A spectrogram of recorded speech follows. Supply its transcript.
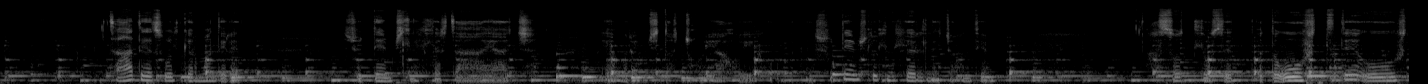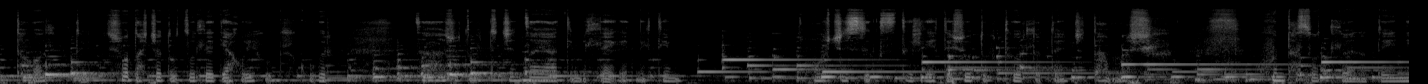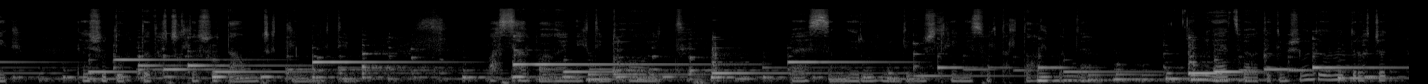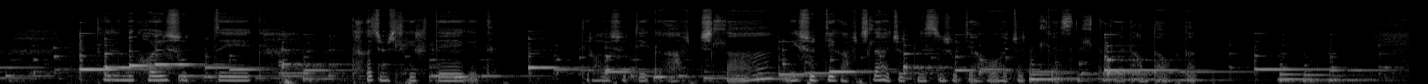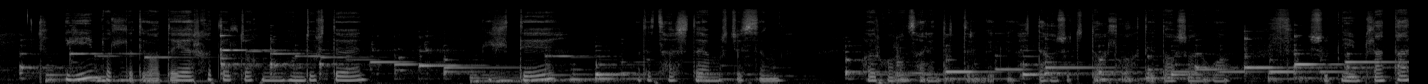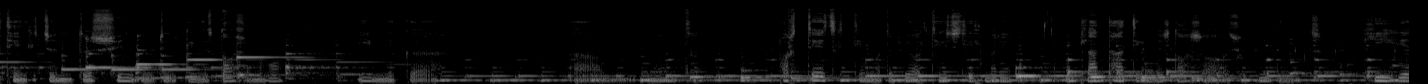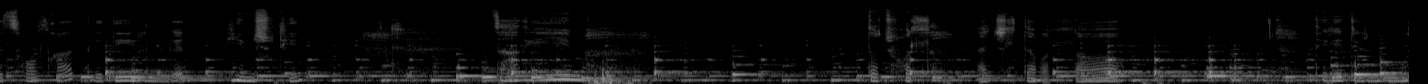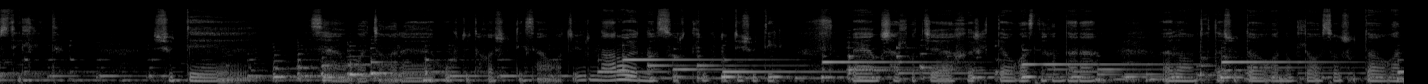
За тэгээд сүүлд Германд ирээд шүд эмчлэхлээр за яаж? Ямар эмчт очих уу яах вэ гэдэг нэг шүд эмчлүүлнэхээр л нэг жоохон тийм асуудал үүсээд одоо өөрт те өөрт тохиолдолд шууд очиод үзүүлээд яах вэ гэхгүйгээр за шууд өвд чинь за яад юм блэ гэдэг нэг тийм хуучин сэтгэлгээтэй шууд өвдөхөр л одоо энэ ч одоо маш их хүнд асуудал байна одоо энийг тэгээ шууд өвдөд очихлоо шууд аавн ч гэдэг юм нэг тийм бас сар багын нэг тийм тухайн үед байсан эрүүл мэндийн үйлчлэгээний сул талтай холбоотой тийм нэг айц байгаад юм шүү. Тэгээ өнөөдөр очиод тэр нэг хоёр шүдийг дахиж өмчлөх хэрэгтэй гэд тэр хоёр шүдийг авчлаа. Нэг шүдийг авчлаа хажууднаас нь шүд яг хажууд нь л тэгээд хамт авагдаад. Нэг юм боллоо. Тэгээ одоо ярихад бол жоохон хөндөртэй байна. Гэхдээ одоо цаашдаа ямар ч үсэн 2 3 сарын дотор ингээд нэг хайтайхан шүдтэй болгох. Тэгээ доошоо нөгөө шүдний имплантат хийн гэж. Одоо шин үгдээс доошоо нөгөө ийм нэг юунд протез гэдэг юм одоо би бол тэгж хэлмээр юм. Имплантат ингэж доошоо шүдэнд ингэж хийгээд суулгаад тэгээ дээр нь ингээд хийм шүд хийн. За нэг ийм одоо чухал ажилтай боллоо. Тэгээд ер нь хүмүүст хэлгээд шүдээ сайн угааж байгаарэ. Хүүхдүүдийнхээ шүдийг сайн угааж. Ер нь 12 нас хүртэл хүүхдүүдийн шүдийг байнга шалгаж явах хэрэгтэй угаасныхан дараа орой унтахтаа шүдээ угаа, өглөө босоо шүдээ угаа.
